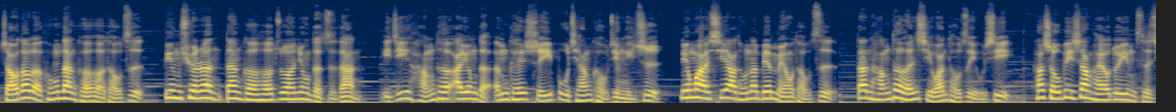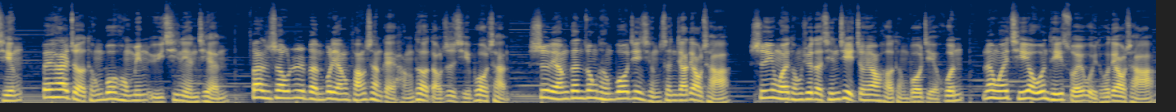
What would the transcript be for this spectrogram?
找到了空弹壳和头子，并确认弹壳和作案用的子弹以及杭特爱用的 MK 十一步枪口径一致。另外，西雅图那边没有头子，但杭特很喜欢头子游戏，他手臂上还要对应刺青。被害者藤波宏明于七年前贩售日本不良房产给杭特，导致其破产。世良跟踪藤波进行身家调查，是因为同学的亲戚正要和藤波结婚，认为其有问题，所以委托调查。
